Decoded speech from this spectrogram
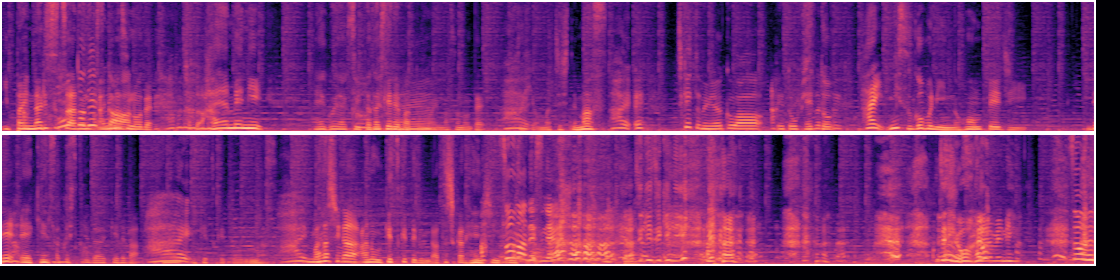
いっぱいになりつつあるありますので、ちょっと早めに、えーご予約いただければと思いますので、はいぜひお待ちしてます。はい、えチケットの予約はえっとえっとはい、ミスゴブリンのホームページであ、えー検索していただければ、はい受け付けております。はい、私があの受け付けてるんで、私から返信。そうなんですね。直々に。ぜひお早めに。そうで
